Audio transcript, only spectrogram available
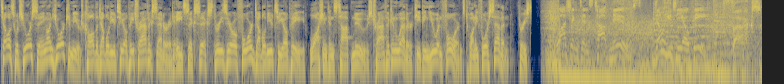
Tell us what you're seeing on your commute. Call the WTOP Traffic Center at 866-304-WTOP. Washington's top news, traffic, and weather, keeping you informed 24-7. Three. Washington's top news, WTOP. Facts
